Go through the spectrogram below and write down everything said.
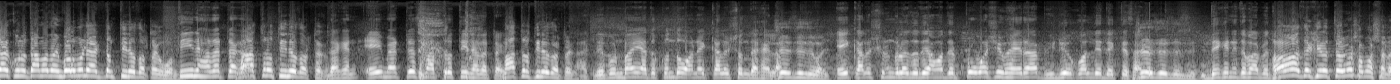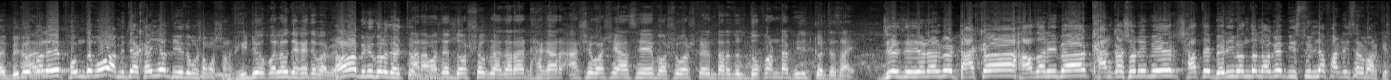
নেয় কোনো দাম আমি বলব না একদম তিন হাজার টাকা বলব তিন হাজার টাকা? মাত্র তিন হাজার টাকা। দেখেন এই ম্যাট্রেস মাত্র তিন হাজার টাকা। মাত্র তিন হাজার টাকা। আচ্ছা, রিপন ভাই এতক্ষণ তো অনেক কালেকশন দেখাইলাম। জি জি জি ভাই। এই কালেকশনগুলো যদি আমাদের প্রবাসী ভাইরা ভিডিও কল দিয়ে দেখতে চায় জি জি জি দেখে নিতে পারবে তো? হ্যাঁ দেখি নিতে পারবে সমস্যা নাই। ভিডিও কলে ফোন দেবো আমি দেখাইয়া দিয়ে দেবো সমস্যা নাই। ভিডিও কলেও দেখাতে পারবে। হ্যাঁ ভিডিও কলে দেখতে আর আমাদের দর্শকরা যারা ঢাকার আশেপাশে আছে বসবাস করেন তারা যদি দোকানটা ভিজিট করতে চায়। জি জি এটা ঢাকা হাজারিবাগ খানকা শরীফের সাথে বেরিবন্ধ লগে বিসমিল্লা ফার্নিচার মার্কেট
